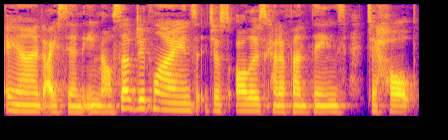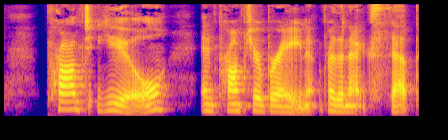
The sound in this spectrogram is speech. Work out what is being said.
And I send email subject lines, just all those kind of fun things to help prompt you and prompt your brain for the next step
